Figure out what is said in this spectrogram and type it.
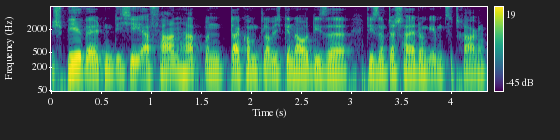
Spielwelten, die ich je erfahren habe. Und da kommt, glaube ich, genau diese, diese Unterscheidung eben zu tragen.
